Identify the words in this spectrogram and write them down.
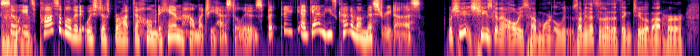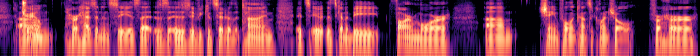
So it's possible that it was just brought to home to him how much he has to lose. But again, he's kind of a mystery to us. Well, she she's going to always have more to lose. I mean, that's another thing too about her. True. Um, her hesitancy is that is, is, if you consider the time, it's it, it's going to be far more um, shameful and consequential for her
